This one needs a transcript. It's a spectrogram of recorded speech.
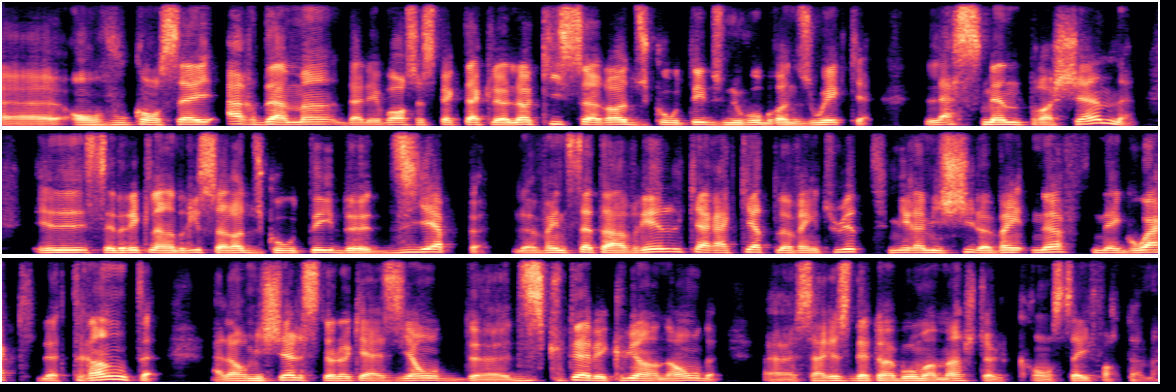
Euh, on vous conseille ardemment d'aller voir ce spectacle-là qui sera du côté du Nouveau-Brunswick la semaine prochaine. Et Cédric Landry sera du côté de Dieppe le 27 avril, Caraquette le 28, Miramichi le 29, Neguac le 30. Alors, Michel, as l'occasion de discuter avec lui en ondes, euh, ça risque d'être un beau moment. Je te le conseille fortement.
